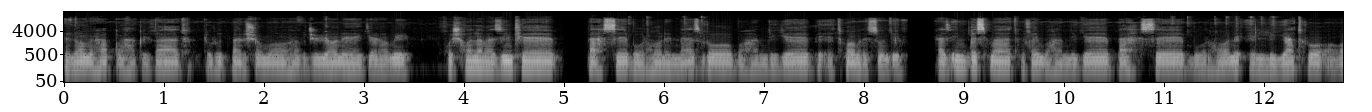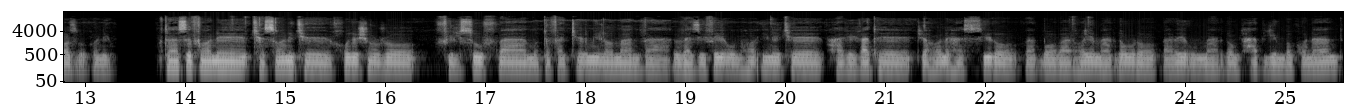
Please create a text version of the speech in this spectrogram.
به نام حق و حقیقت درود بر شما حقجویان گرامی. خوشحالم از اینکه بحث برهان نظم رو با همدیگه به اتمام رسوندیم. از این قسمت می‌خوایم با همدیگه بحث برهان علیت رو آغاز بکنیم. متاسفانه کسانی که خودشون رو فیلسوف و متفکر میلامند و وظیفه اونها اینه که حقیقت جهان هستی رو و باورهای مردم رو برای اون مردم تبیین بکنند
